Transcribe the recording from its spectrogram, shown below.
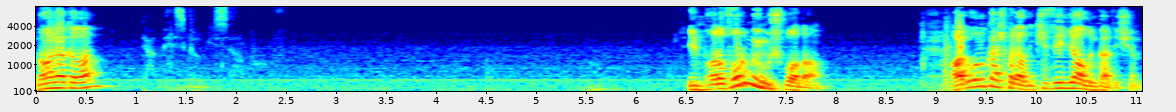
Ne alaka lan? İmparator muymuş bu adam? Abi onu kaç para aldı? 250 aldım kardeşim.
